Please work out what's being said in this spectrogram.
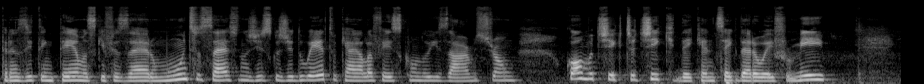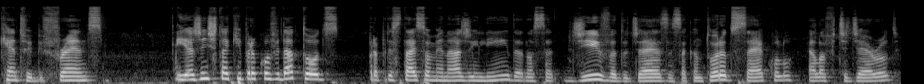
transita em temas que fizeram muito sucesso nos discos de dueto que a Ella fez com Louis Armstrong, como Chick to Chick, They Can't Take That Away From Me, Can't We Be Friends. E a gente está aqui para convidar todos para prestar essa homenagem linda à nossa diva do jazz, essa cantora do século, Ella Fitzgerald,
